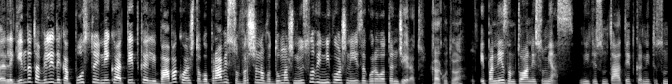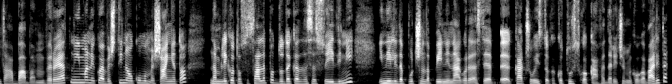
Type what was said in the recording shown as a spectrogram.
Легендата вели дека постои некоја тетка или баба која што го прави совршено во домашни услови, никогаш не е загорело танџерето. како тоа? Е па не знам, тоа не сум јас. Нити сум таа тетка, нити сум таа баба. Ма веројатно има некоја вештина околу мешањето на млекото со салепот додека да се соедини и нели да почне да пени нагоре, да се е, качува исто како турско кафе да речеме кога варите,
